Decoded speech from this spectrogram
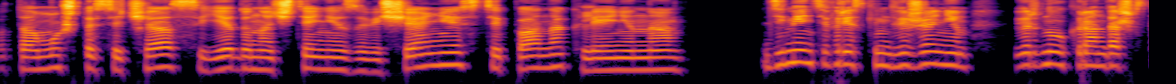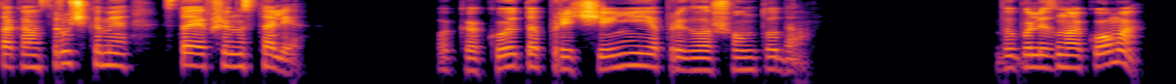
«Потому что сейчас еду на чтение завещания Степана Кленина». Дементьев резким движением вернул карандаш в стакан с ручками, стоявший на столе. «По какой-то причине я приглашен туда». «Вы были знакомы?»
